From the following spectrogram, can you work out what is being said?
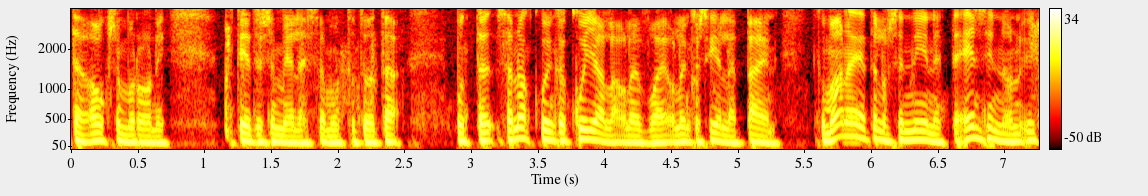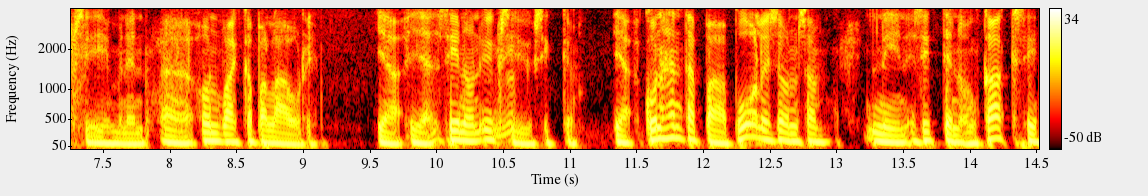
tämä oksymoroni tietyssä mielessä, mutta, tuota, mutta sano kuinka kujalla olen vai olenko siellä päin. Kun mä oon ajatellut sen niin, että ensin on yksi ihminen, äh, on vaikkapa Lauri, ja, ja siinä on yksi mm-hmm. yksikkö. Ja kun hän tapaa puolisonsa, niin sitten on kaksi,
